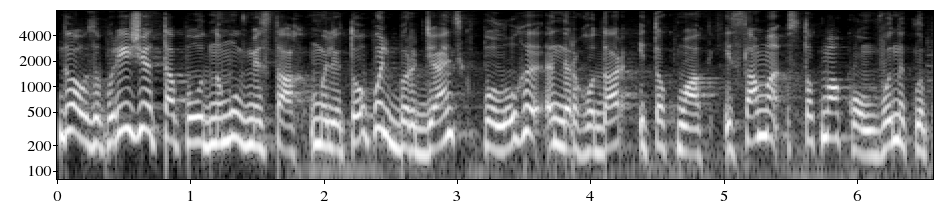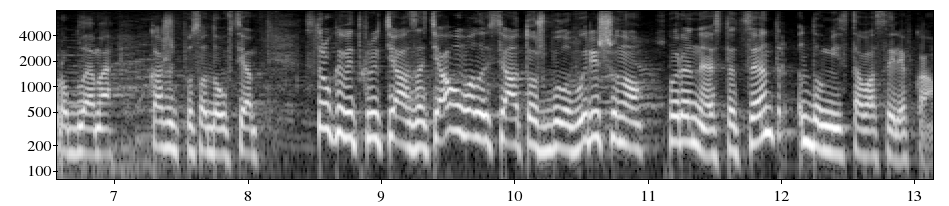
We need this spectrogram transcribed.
Два у Запоріжжі та по одному в містах Мелітополь, Бердянськ, Пологи, Енергодар і Токмак. І саме з Токмаком виникли проблеми, кажуть посадовці. Строки відкриття затягувалися, тож було вирішено перенести центр до міста Васильівка.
